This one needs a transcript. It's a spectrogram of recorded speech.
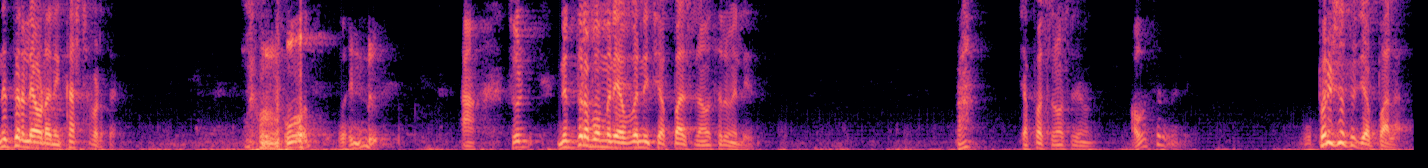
నిద్ర లేవడానికి కష్టపడతాడు. రెండు. చూడండి నిద్ర బొమ్మని ఎవరిని చెప్పాల్సిన అవసరమే లేదు. చెప్పాల్సిన అవసరం? అవసరమే లేదు. ఉపనిషత్తు చెప్పాలా?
